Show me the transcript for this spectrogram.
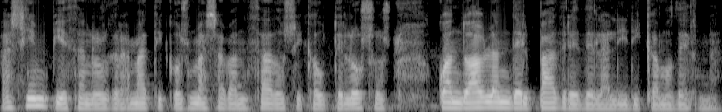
Así empiezan los gramáticos más avanzados y cautelosos cuando hablan del padre de la lírica moderna.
